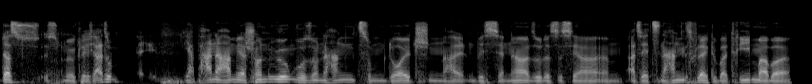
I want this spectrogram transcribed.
Das ist möglich. Also Japaner haben ja schon irgendwo so einen Hang zum Deutschen halt ein bisschen. Ne? Also das ist ja, ähm, also jetzt ein Hang ist vielleicht übertrieben, aber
